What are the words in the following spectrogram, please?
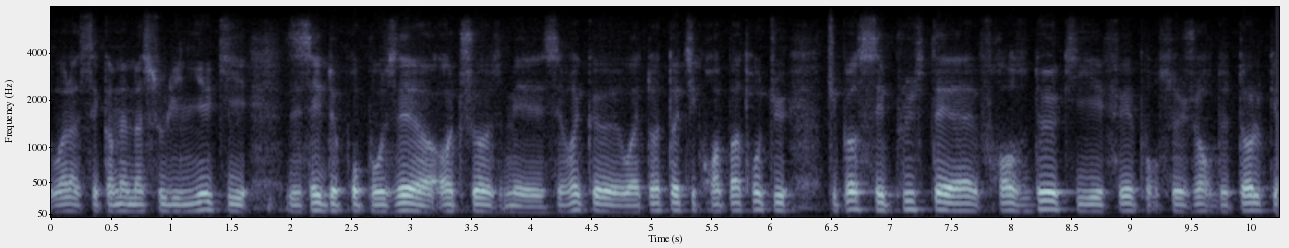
voilà, c'est quand même à souligner qu'ils essayent de proposer autre chose. Mais c'est vrai que ouais, toi, toi, t'y crois pas trop. Tu, tu penses que c'est plus France 2 qui est fait pour ce genre de talk,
